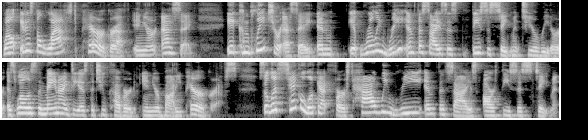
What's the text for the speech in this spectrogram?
Well, it is the last paragraph in your essay. It completes your essay and it really re emphasizes the thesis statement to your reader, as well as the main ideas that you covered in your body paragraphs. So let's take a look at first how we re emphasize our thesis statement.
